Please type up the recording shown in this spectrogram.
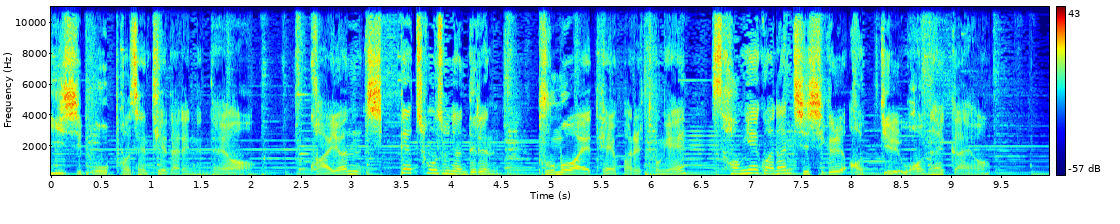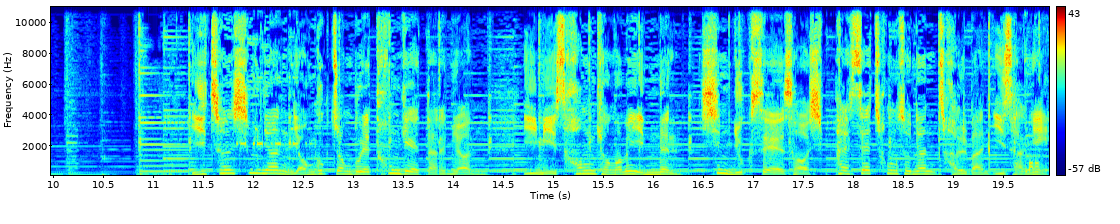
25%에 달했는데요. 과연 10대 청소년들은 부모와의 대화를 통해 성에 관한 지식을 얻길 원할까요? 2010년 영국 정부의 통계에 따르면 이미 성 경험이 있는 16세에서 18세 청소년 절반 이상이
